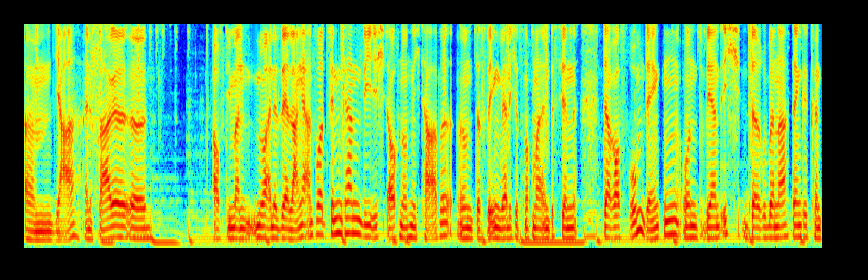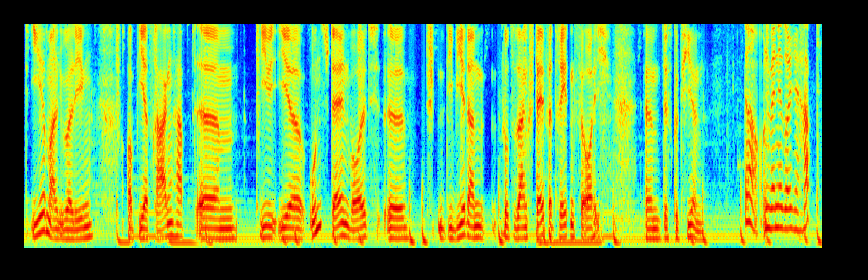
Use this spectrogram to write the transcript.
Ähm, ja, eine Frage, äh, auf die man nur eine sehr lange Antwort finden kann, die ich auch noch nicht habe. Und deswegen werde ich jetzt noch mal ein bisschen darauf rumdenken. Und während ich darüber nachdenke, könnt ihr mal überlegen, ob ihr Fragen habt, ähm, die ihr uns stellen wollt, äh, die wir dann sozusagen stellvertretend für euch ähm, diskutieren. Genau, und wenn ihr solche habt,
